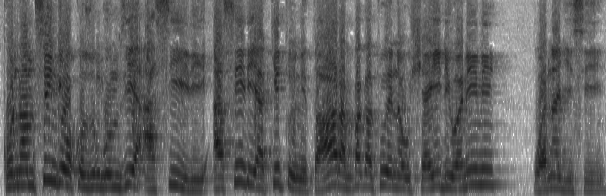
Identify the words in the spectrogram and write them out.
Kuna msingi wa kuzungumzia asili. Asili ya kitu ni tahara mpaka tuwe na ushahidi wa nini? Wa najisi.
